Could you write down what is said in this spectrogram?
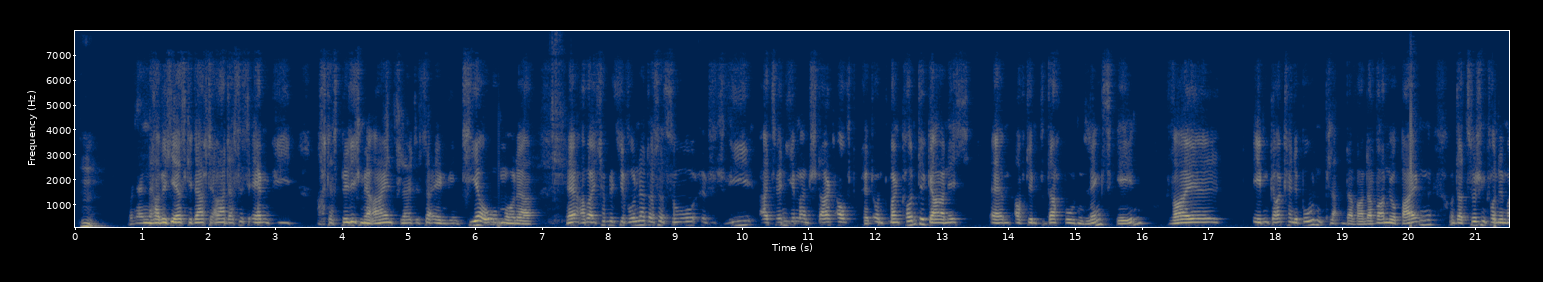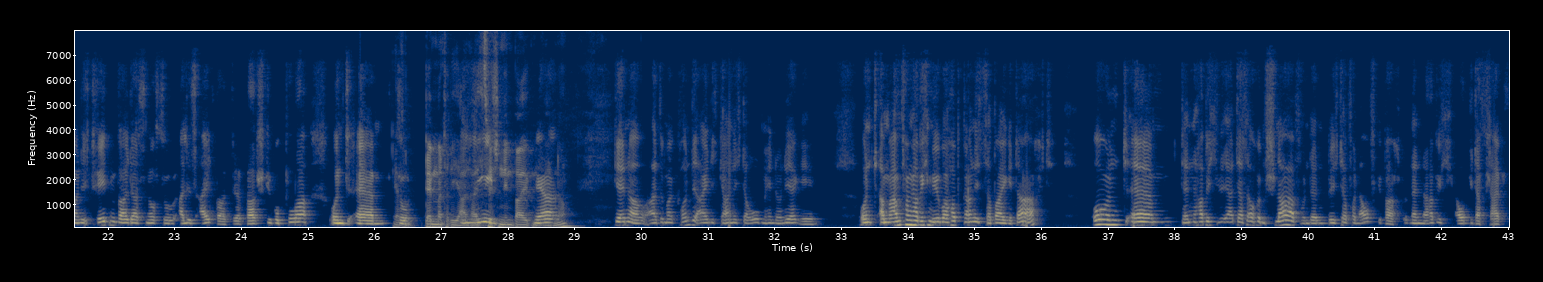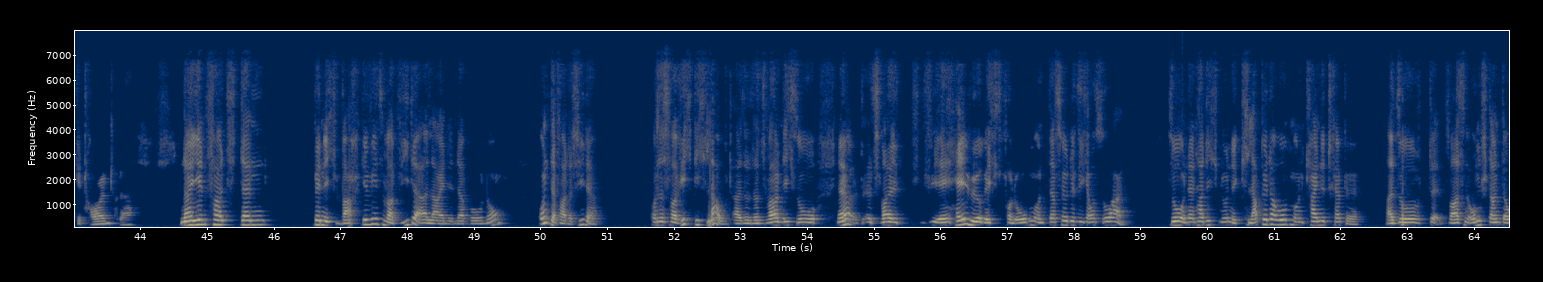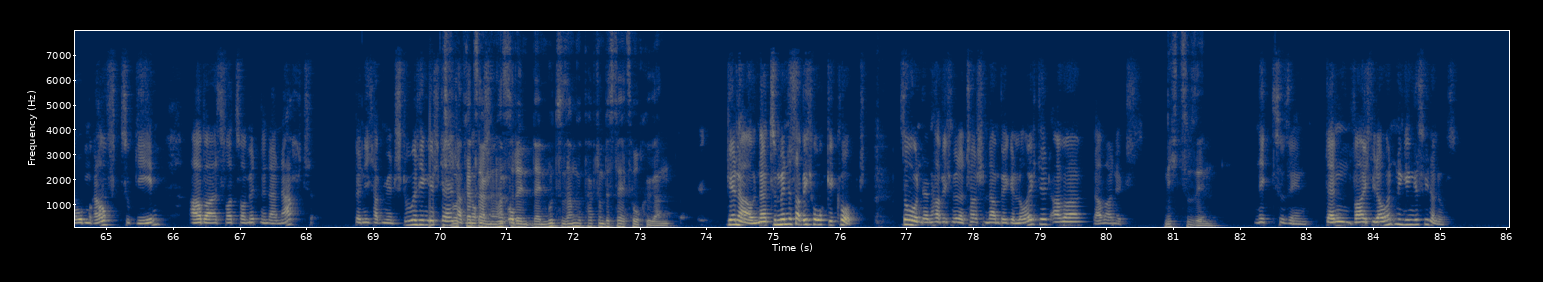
Hm. Und dann habe ich erst gedacht, ah, das ist irgendwie, ach, das bilde ich mir ein, vielleicht ist da irgendwie ein Tier oben oder, ja, aber ich habe mich gewundert, dass das so wie, als wenn jemand stark auftritt. Und man konnte gar nicht ähm, auf dem Dachboden längs gehen, weil eben gar keine Bodenplatten da waren. Da waren nur Balken und dazwischen konnte man nicht treten, weil das noch so alles alt war. Da war Styropor und ähm, Ja, so. so Dämmmaterial halt zwischen den Balken. Ja. Ne? Genau, also man konnte eigentlich gar nicht da oben hin und her gehen. Und am Anfang habe ich mir überhaupt gar nichts dabei gedacht. Und ähm, dann habe ich ja, das auch im Schlaf und dann bin ich davon aufgewacht. Und dann habe ich auch gedacht, vielleicht habe ich geträumt oder. Na, jedenfalls, dann bin ich wach gewesen, war wieder allein in der Wohnung und da war das wieder. Und es war richtig laut. Also das war nicht so, ne, es war hellhörig von oben und das hörte sich auch so an. So, und dann hatte ich nur eine Klappe da oben und keine Treppe. Also war es ein Umstand, da oben rauf zu gehen, aber es war zwar mitten in der Nacht, bin ich, habe mir einen Stuhl Ich hingestellt, wollte habe gerade sagen, dann hast du deinen deinen Mut zusammengepackt und bist da jetzt hochgegangen. Genau, na zumindest habe ich hochgeguckt. So, und dann habe ich mit der Taschenlampe geleuchtet, aber da war nix. Nicht zu sehen. Nichts zu sehen. Dann war ich wieder unten, ging es wieder los.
